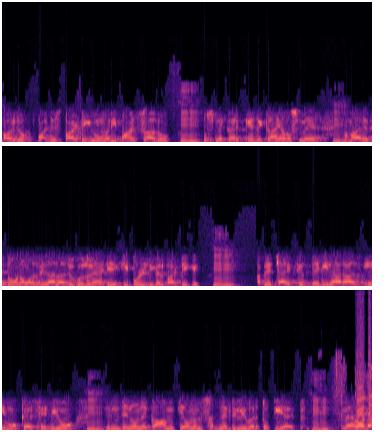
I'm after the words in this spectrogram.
और जो जिस पार्टी की उम्र ही पाँच साल हो उसने करके दिखाए उसमें हमारे दोनों वज़ीर आला जो गुजरे हैं एक ही पॉलिटिकल पार्टी पार्टी के। अब ये चाहे कितने भी नाराज़गी हो कैसे भी हो हम्म। जिन जिन्होंने काम किया उन्होंने सबने डिलीवर तो किया है। हम्म। कौदा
